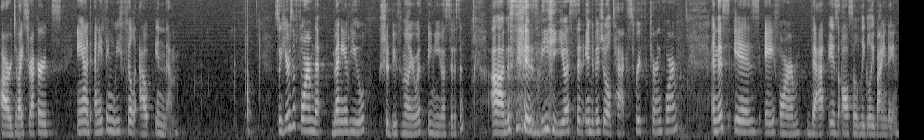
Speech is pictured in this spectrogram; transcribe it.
our device records, and anything we fill out in them. So here's a form that many of you should be familiar with, being a U.S. citizen. Um, this is the U.S. Individual Tax Return Form, and this is a form that is also legally binding.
